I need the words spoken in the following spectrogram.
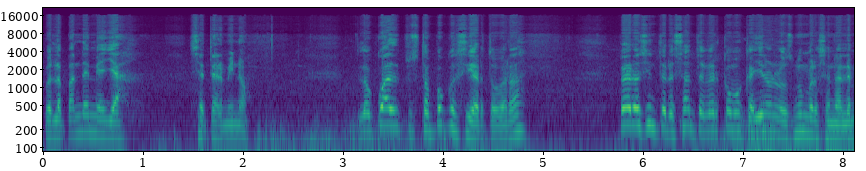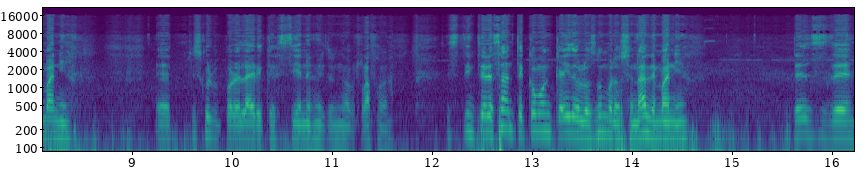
pues la pandemia ya se terminó. Lo cual pues tampoco es cierto, ¿verdad? Pero es interesante ver cómo cayeron los números en Alemania. Eh, disculpe por el aire que tiene una ráfaga. Es interesante cómo han caído los números en Alemania desde,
